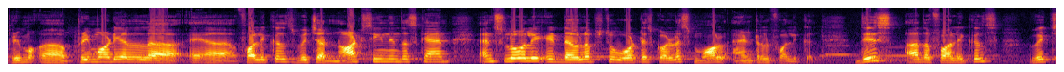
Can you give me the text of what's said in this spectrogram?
primo, uh, primordial uh, uh, follicles which are not seen in the scan and slowly it develops to what is called a small antral follicle these are the follicles which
